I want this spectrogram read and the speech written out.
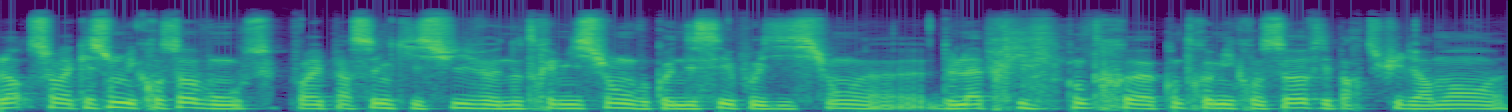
alors sur la question de Microsoft, pour les personnes qui suivent notre émission, vous connaissez les positions euh, de l'April contre euh, contre Microsoft et particulièrement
